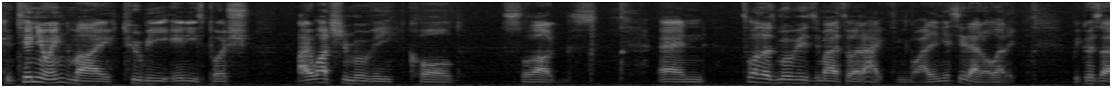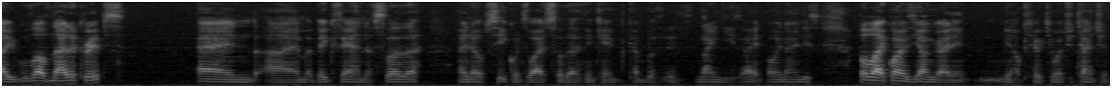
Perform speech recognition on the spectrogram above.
Continuing my Tubi 80s push, I watched a movie called Slugs, and it's one of those movies you might have thought, "I why didn't you see that already?" Because I love Night of Creeps, and I'm a big fan of Slither. I know sequence-wise, Slither I think came, came with 90s, right, early 90s. But like when I was younger, I didn't, you know, pay too much attention.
